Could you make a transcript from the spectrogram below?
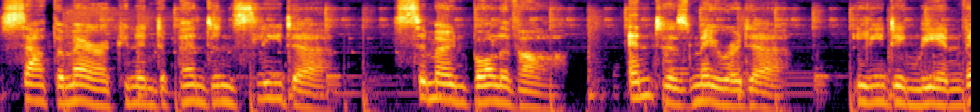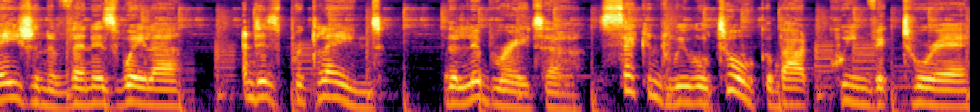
South American independence leader Simon Bolivar enters Merida, leading the invasion of Venezuela, and is proclaimed the liberator. Second, we will talk about Queen Victoria,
